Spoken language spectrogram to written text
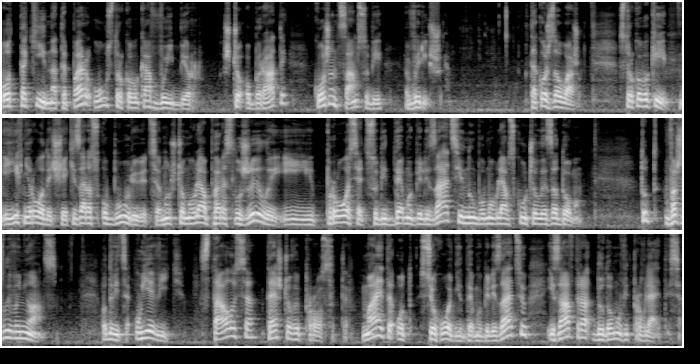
От такі на тепер у строковика вибір, що обирати, кожен сам собі вирішує. Також зауважу, строковики і їхні родичі, які зараз обурюються, ну що, мовляв, переслужили і просять собі демобілізації, ну бо, мовляв, скучили за домом. Тут важливий нюанс. От дивіться, уявіть, сталося те, що ви просите. Маєте от сьогодні демобілізацію і завтра додому відправляєтеся.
